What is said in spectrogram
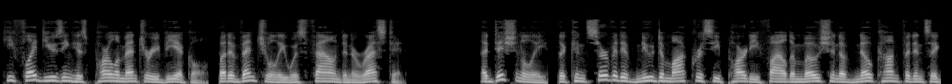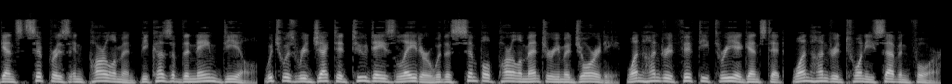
He fled using his parliamentary vehicle, but eventually was found and arrested. Additionally, the conservative New Democracy Party filed a motion of no confidence against Tsipras in parliament because of the name deal, which was rejected two days later with a simple parliamentary majority, 153 against it, 127 for.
